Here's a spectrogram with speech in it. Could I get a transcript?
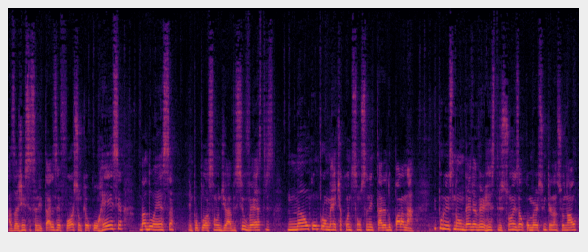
As agências sanitárias reforçam que a ocorrência da doença em população de aves silvestres não compromete a condição sanitária do Paraná e por isso não deve haver restrições ao comércio internacional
